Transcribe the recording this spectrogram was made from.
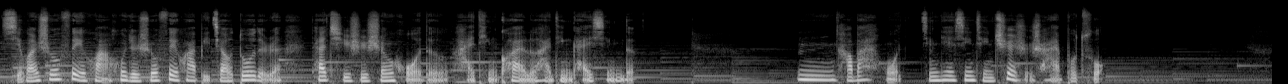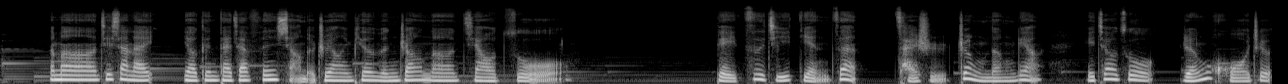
喜欢说废话或者说废话比较多的人，他其实生活的还挺快乐，还挺开心的。嗯，好吧，我今天心情确实是还不错。那么接下来要跟大家分享的这样一篇文章呢，叫做“给自己点赞才是正能量”，也叫做“人活着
